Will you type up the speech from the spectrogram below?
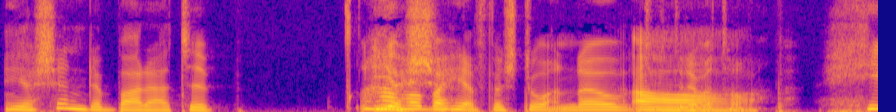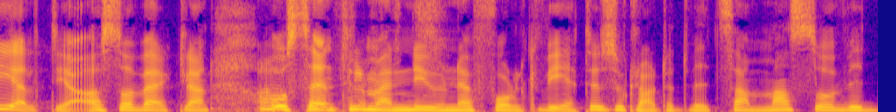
jag kände bara typ Han Jag- var bara helt förstående och tyckte Ja. det var topp. Helt ja, alltså verkligen. Ja, och sen till och med perfekt. nu när folk vet ju såklart att vi är tillsammans så vi,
